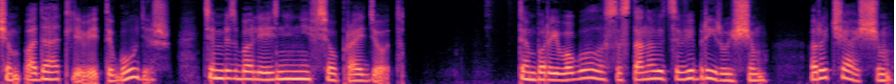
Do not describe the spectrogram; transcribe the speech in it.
Чем податливее ты будешь, тем безболезненней все пройдет. Тембр его голоса становится вибрирующим, рычащим,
